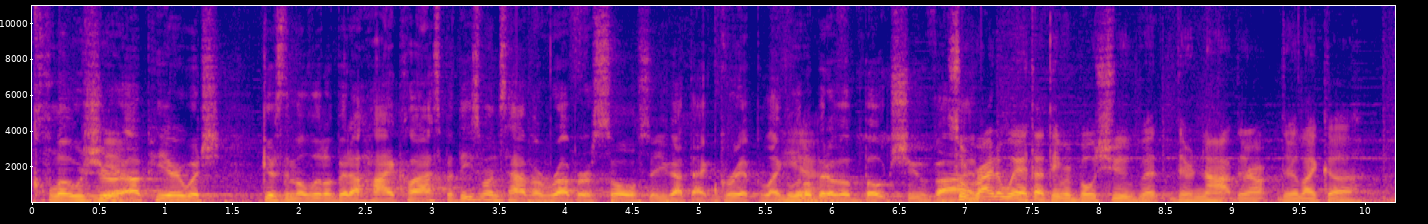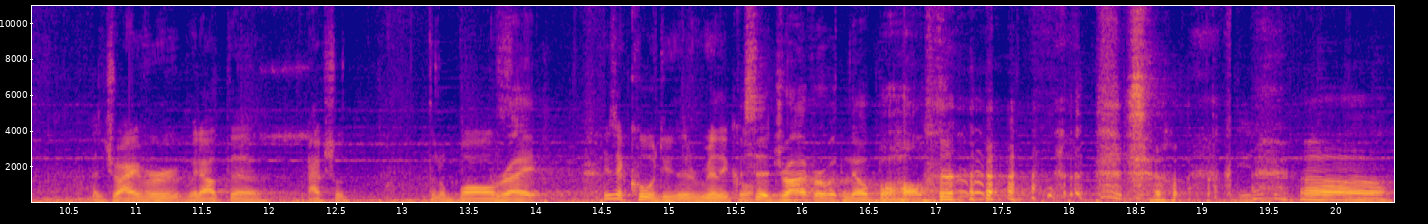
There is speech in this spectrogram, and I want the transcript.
closure Yeah. up here, which gives them a little bit of high class. But these ones have a rubber sole, so you got that grip, like a little bit of a boat shoe vibe. so right away I thought they were boat shoes, but they're not. They're, they're like a, a driver without the actual little balls. Right. These are cool, dude. These are really cool. This is a driver with no balls. so, oh,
